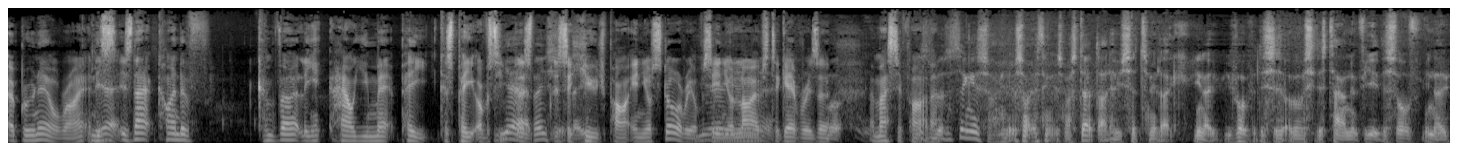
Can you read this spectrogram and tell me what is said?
a Brunel, right? And is, is that kind of covertly how you met Pete? Because Pete, obviously, yeah, there's, a huge part in your story. Obviously, yeah, in your yeah, lives together is a, well, a massive part of that. The thing is, I, mean, it was, I think it was my stepdad who said to me, like, you know, you've got this is obviously this town and for you, this sort of, you know,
